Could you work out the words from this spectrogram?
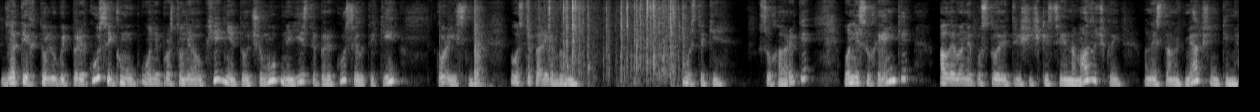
Для тих, хто любить перекуси, і кому вони просто необхідні, то чому б не їсти перекуси отакі корисні. Ось тепер я беру ось такі сухарики. Вони сухенькі, але вони постоять трішечки з цією намазочкою, вони стануть м'якшенькими.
